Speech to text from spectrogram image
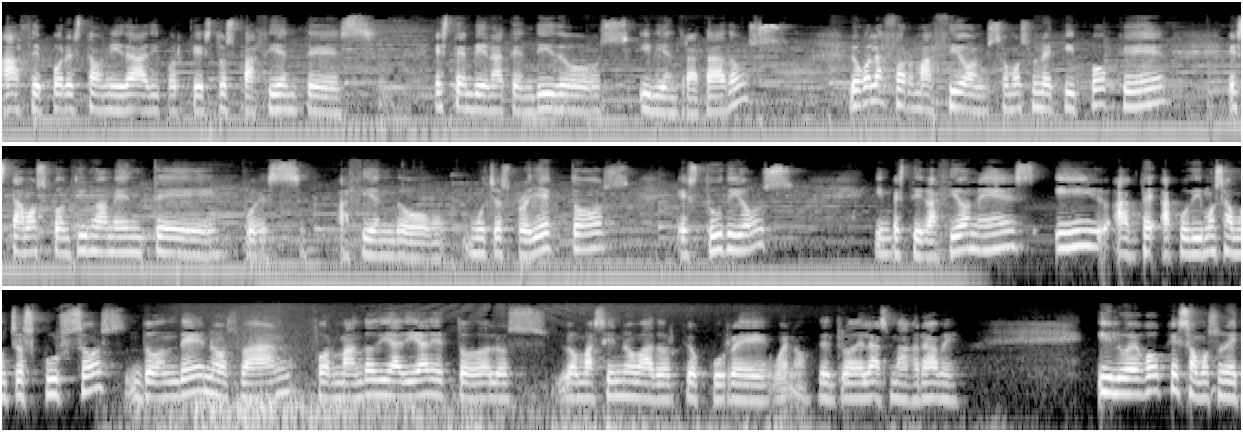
hace por esta unidad y porque estos pacientes estén bien atendidos y bien tratados. Luego la formación, somos un equipo que estamos continuamente pues, haciendo muchos proyectos, estudios, investigaciones y acudimos a muchos cursos donde nos van formando día a día de todo lo más innovador que ocurre bueno, dentro del asma grave. Y luego que somos un,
